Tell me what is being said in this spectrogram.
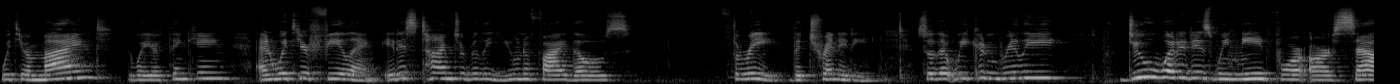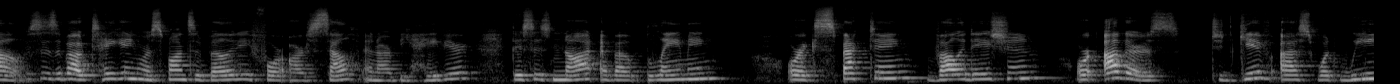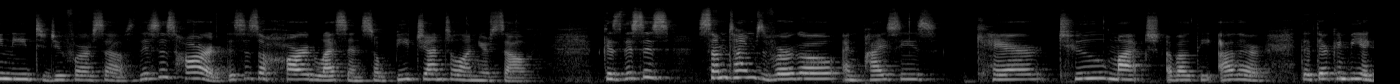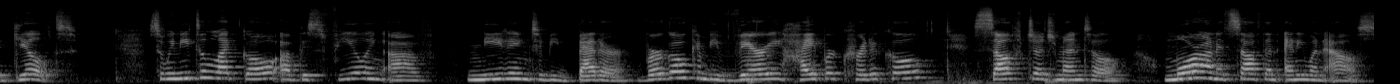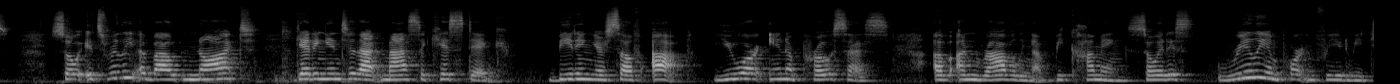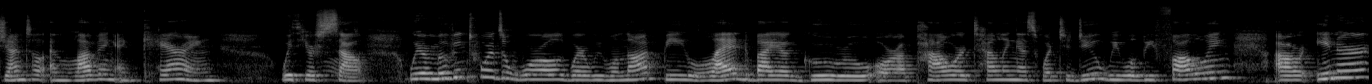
with your mind, the way you're thinking, and with your feeling. It is time to really unify those three, the Trinity, so that we can really do what it is we need for ourselves. This is about taking responsibility for ourself and our behavior. This is not about blaming or expecting validation or others to give us what we need to do for ourselves. This is hard. This is a hard lesson. So be gentle on yourself because this is sometimes Virgo and Pisces care too much about the other, that there can be a guilt. So we need to let go of this feeling of needing to be better. Virgo can be very hypercritical, self judgmental, more on itself than anyone else. So it's really about not getting into that masochistic, beating yourself up. You are in a process of unraveling, of becoming. So it is really important for you to be gentle and loving and caring with yourself. We are moving towards a world where we will not be led by a guru or a power telling us what to do. We will be following our inner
